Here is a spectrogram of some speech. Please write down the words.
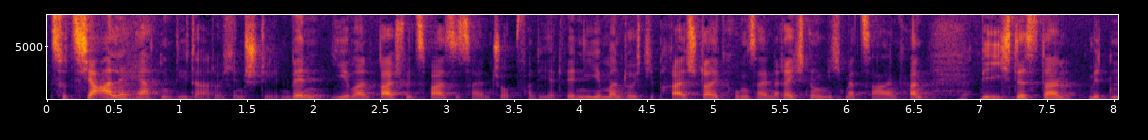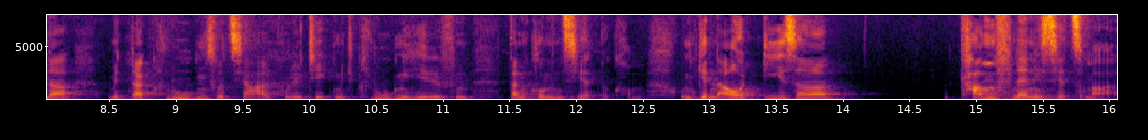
soziale Härten, die dadurch entstehen, wenn jemand beispielsweise seinen Job verliert, wenn jemand durch die Preissteigerung seine Rechnung nicht mehr zahlen kann, wie ich das dann mit einer, mit einer klugen Sozialpolitik, mit klugen Hilfen dann kompensiert bekomme. Und genau dieser Kampf, nenne ich es jetzt mal,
